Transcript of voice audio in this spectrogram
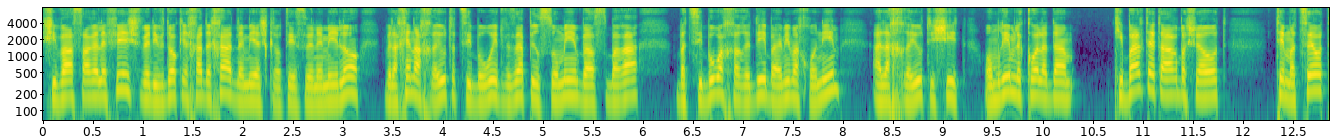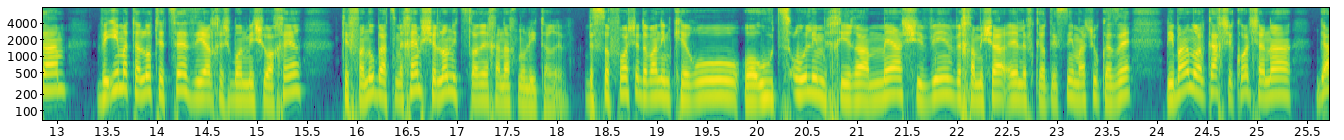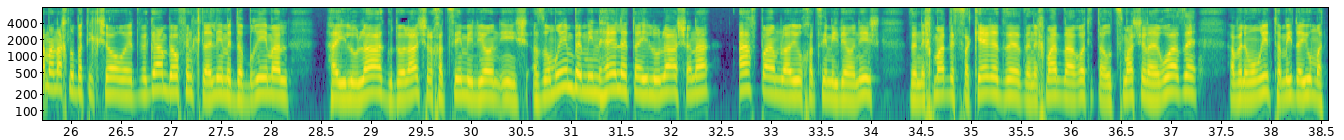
ל... 17 אלף איש ולבדוק אחד אחד למי יש כרטיס ולמי לא, ולכן האחריות הציבורית, וזה הפרסומים וההסברה בציבור החרדי בימים האחרונים, על אחריות אישית. אומרים לכל אדם, קיבלת את הארבע שעות, תמצה אותם, ואם אתה לא תצא זה יהיה על חשבון מישהו אחר. תפנו בעצמכם שלא נצטרך אנחנו להתערב. בסופו של דבר נמכרו או הוצעו למכירה 175 אלף כרטיסים משהו כזה. דיברנו על כך שכל שנה גם אנחנו בתקשורת וגם באופן כללי מדברים על ההילולה הגדולה של חצי מיליון איש. אז אומרים במנהלת ההילולה השנה אף פעם לא היו חצי מיליון איש, זה נחמד לסקר את זה, זה נחמד להראות את העוצמה של האירוע הזה, אבל הם אומרים תמיד היו 200-220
